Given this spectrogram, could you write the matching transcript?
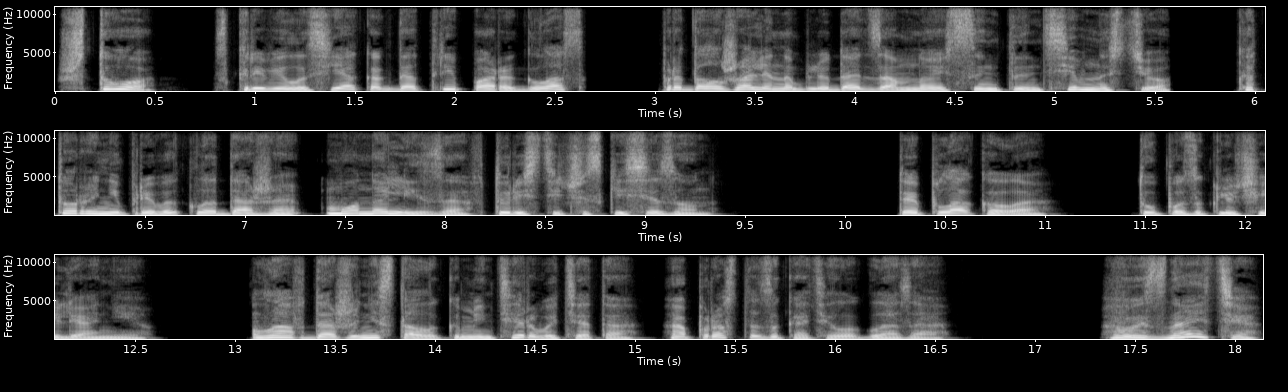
«Что?» — скривилась я, когда три пары глаз продолжали наблюдать за мной с интенсивностью, которой не привыкла даже Мона Лиза в туристический сезон. «Ты плакала», — тупо заключили они. Лав даже не стала комментировать это, а просто закатила глаза. «Вы знаете?»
